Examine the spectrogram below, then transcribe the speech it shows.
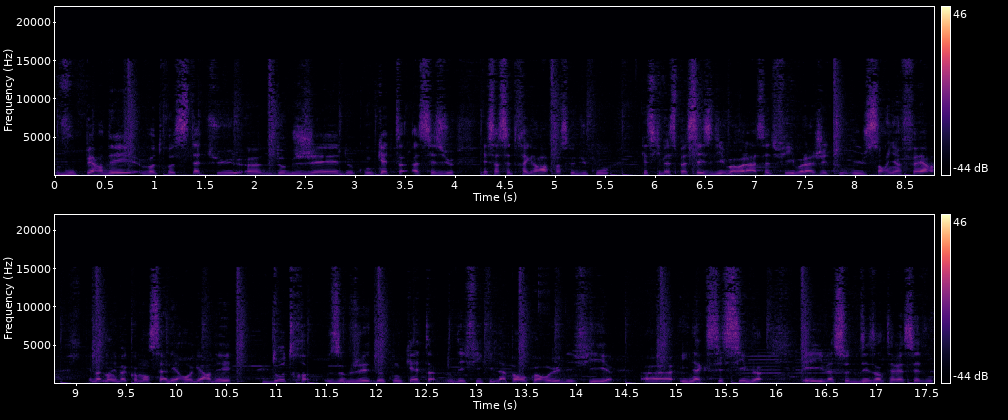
Vous perdez votre statut euh, d'objet, de conquête à ses yeux. Et ça, c'est très grave parce que du coup, qu'est-ce qui va se passer? Il se dit, bah voilà, cette fille, voilà, j'ai tout eu sans rien faire. Et maintenant, il va commencer à aller regarder d'autres objets de conquête, des filles qu'il n'a pas encore eu, des filles euh, inaccessibles, et il va se désintéresser de vous.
